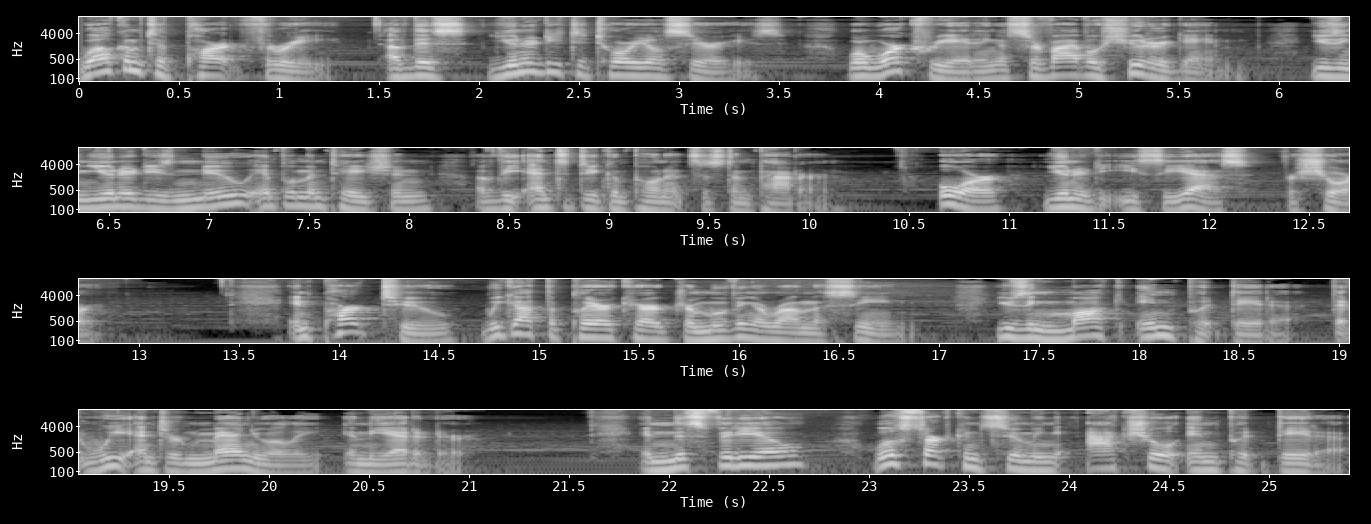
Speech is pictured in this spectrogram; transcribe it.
Welcome to part 3 of this Unity tutorial series, where we're creating a survival shooter game using Unity's new implementation of the Entity Component System pattern, or Unity ECS for short. In part 2, we got the player character moving around the scene, using mock input data that we entered manually in the editor. In this video, we'll start consuming actual input data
